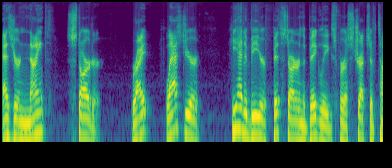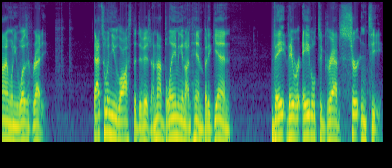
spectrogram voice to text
as your ninth starter, right? Last year, he had to be your fifth starter in the big leagues for a stretch of time when he wasn't ready. That's when you lost the division. I'm not blaming it on him, but again, they they were able to grab certainty.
